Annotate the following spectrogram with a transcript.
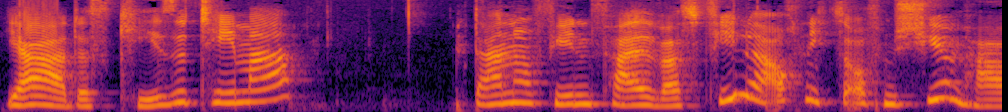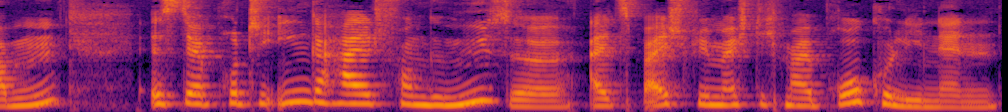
Ja, das Käsethema. Dann auf jeden Fall, was viele auch nicht so auf dem Schirm haben, ist der Proteingehalt von Gemüse. Als Beispiel möchte ich mal Brokkoli nennen.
